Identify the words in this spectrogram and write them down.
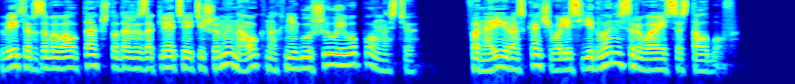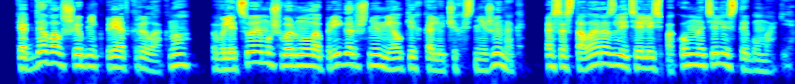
Ветер завывал так, что даже заклятие тишины на окнах не глушило его полностью. Фонари раскачивались, едва не срываясь со столбов. Когда волшебник приоткрыл окно, в лицо ему швырнуло пригоршню мелких колючих снежинок, а со стола разлетелись по комнате листы бумаги.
